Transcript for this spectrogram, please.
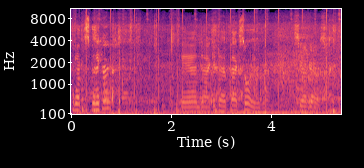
put up the spinnaker and uh, get that back sorted again. See how it goes.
